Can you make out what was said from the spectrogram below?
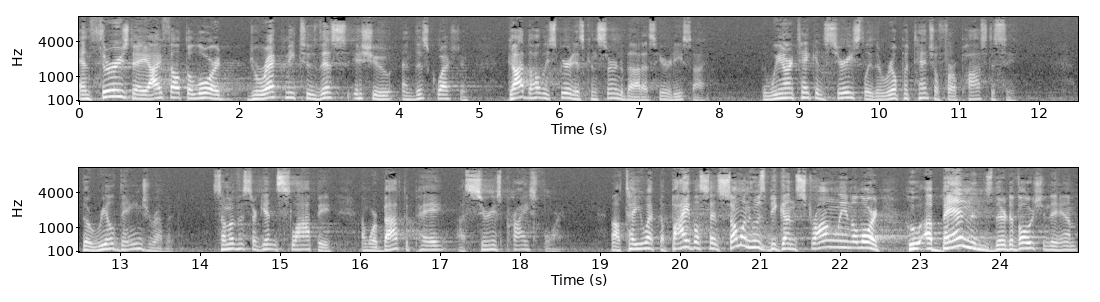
And Thursday, I felt the Lord direct me to this issue and this question. God the Holy Spirit is concerned about us here at Eastside. That we aren't taking seriously the real potential for apostasy, the real danger of it. Some of us are getting sloppy, and we're about to pay a serious price for it. I'll tell you what, the Bible says someone who's begun strongly in the Lord, who abandons their devotion to Him,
